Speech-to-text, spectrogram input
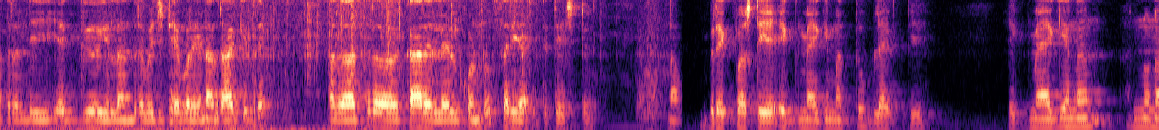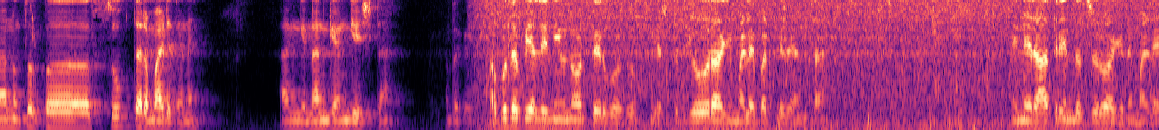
ಅದರಲ್ಲಿ ಎಗ್ ಇಲ್ಲಾಂದರೆ ವೆಜಿಟೇಬಲ್ ಏನಾದರೂ ಹಾಕಿದರೆ ಅದು ಅದರ ಖಾರ ಎಲ್ಲ ಎಳ್ಕೊಂಡು ಸರಿ ಆಗುತ್ತೆ ಟೇಸ್ಟ್ ನಾವು ಬ್ರೇಕ್ಫಾಸ್ಟ್ ಎಗ್ ಮ್ಯಾಗಿ ಮತ್ತು ಬ್ಲ್ಯಾಕ್ ಟೀ ಎಗ್ ಮ್ಯಾಗಿಯನ್ನು ನಾನು ಸ್ವಲ್ಪ ಸೂಪ್ ಥರ ಮಾಡಿದ್ದೇನೆ. ಹಂಗೆ, ನನಗೆ ಹಂಗೆ ಇಷ್ಟ. ಅದಕ್ಕೆ ಅಬುದಾಬಿಯಲ್ಲಿ ನೀವು ನೋಡ್ತಾ ಇರ್ಬೋದು ಎಷ್ಟು ಜೋರಾಗಿ ಮಳೆ ಬರ್ತಿದೆ ಅಂತ. ನಿನ್ನೆ ರಾತ್ರಿಯಿಂದ ಶುರುವಾಗಿದೆ ಮಳೆ.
